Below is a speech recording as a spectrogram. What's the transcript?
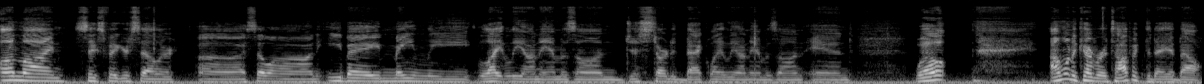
online six-figure seller. Uh, I sell on eBay, mainly lightly on Amazon. Just started back lightly on Amazon and well, I want to cover a topic today about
